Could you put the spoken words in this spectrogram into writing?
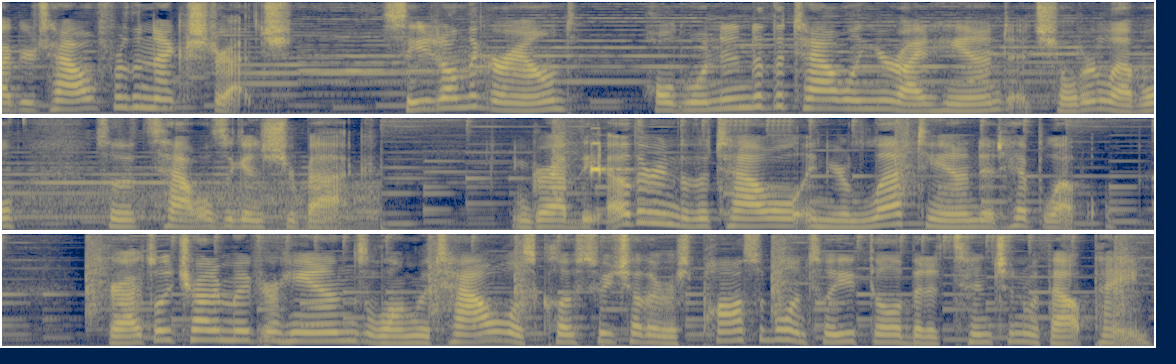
Grab your towel for the next stretch. Seated on the ground, hold one end of the towel in your right hand at shoulder level so the towel is against your back. And grab the other end of the towel in your left hand at hip level. Gradually try to move your hands along the towel as close to each other as possible until you feel a bit of tension without pain.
